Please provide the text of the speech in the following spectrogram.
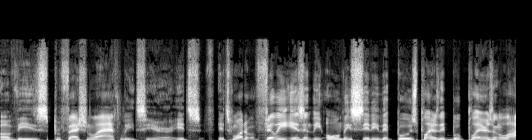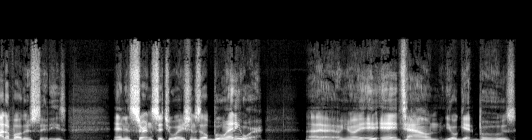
of these professional athletes here. It's it's wonderful. Philly isn't the only city that boos players. They boo players in a lot of other cities, and in certain situations they'll boo anywhere. Uh, you know, in any town you'll get boos.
